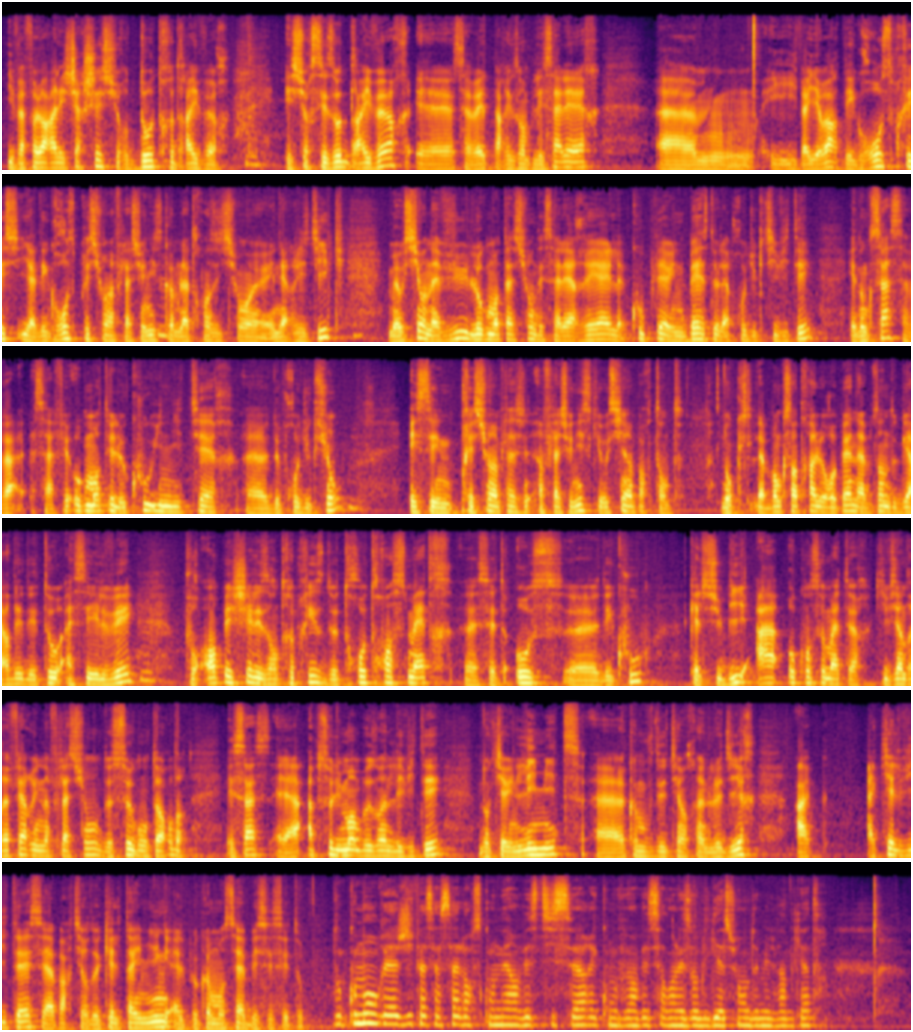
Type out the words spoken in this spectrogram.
il va falloir aller chercher sur d'autres drivers. Et sur ces autres drivers, euh, ça va être par exemple les salaires. Euh, il va y avoir des grosses il y a des grosses pressions inflationnistes comme la transition euh, énergétique, mais aussi on a vu l'augmentation des salaires réels couplée à une baisse de la productivité, et donc ça, ça va, ça fait augmenter le coût unitaire de production. Et c'est une pression inflationniste qui est aussi importante. Donc la Banque Centrale Européenne a besoin de garder des taux assez élevés pour empêcher les entreprises de trop transmettre cette hausse des coûts qu'elle subit à, aux consommateurs, qui viendraient faire une inflation de second ordre. Et ça, elle a absolument besoin de l'éviter. Donc il y a une limite, euh, comme vous étiez en train de le dire, à, à quelle vitesse et à partir de quel timing elle peut commencer à baisser ses taux. Donc comment on réagit face à ça lorsqu'on est investisseur et qu'on veut investir dans les obligations en 2024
